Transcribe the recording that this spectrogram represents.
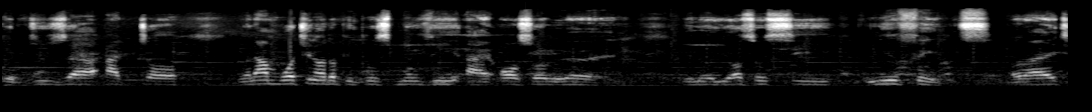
producer, actor, when I'm watching other people's movie, I also learn. You know, you also see new things, all right?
